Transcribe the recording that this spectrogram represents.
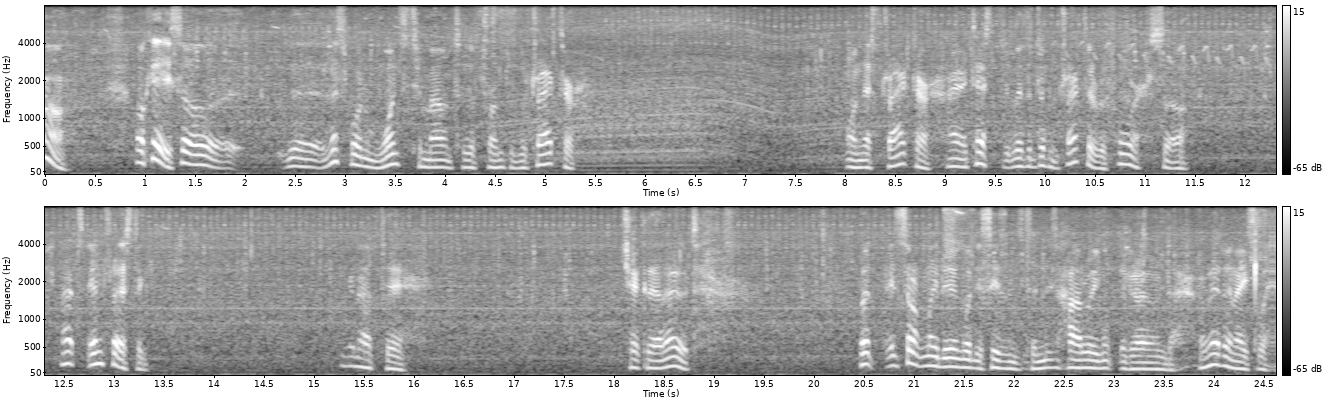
Huh. Okay, so the, this one wants to mount to the front of the tractor. On this tractor. I tested it with a different tractor before, so that's interesting. I'm gonna have to check that out. But it's certainly doing what it says in it's harrowing up the ground very nicely.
